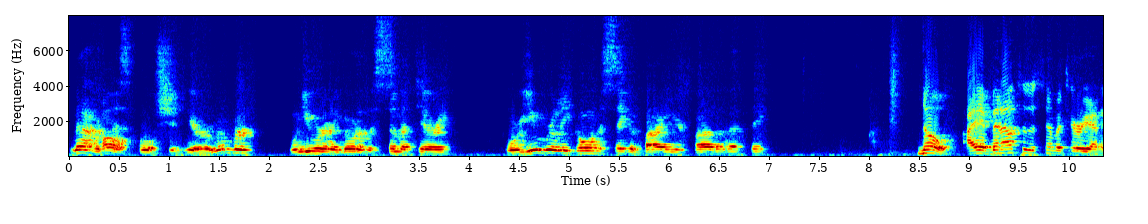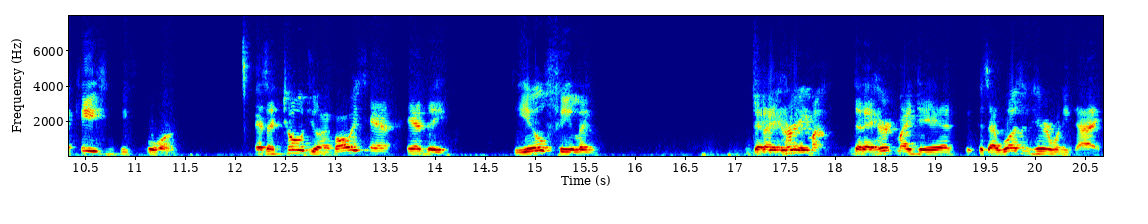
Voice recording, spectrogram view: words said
Not with this Oh. bullshit here. Remember when you were gonna go to the cemetery? Were you really going to say goodbye to your father that day? No, I have been out to the cemetery on occasions before. As I told you, I've always had, had the, the ill feeling that I hurt my that I hurt my dad because I wasn't here when he died.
